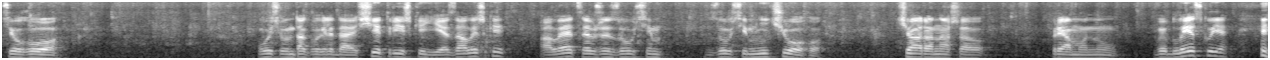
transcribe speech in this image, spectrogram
цього. Ось він так виглядає. Ще трішки є залишки, але це вже зовсім, зовсім нічого. Чара наша прямо ну, виблискує,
